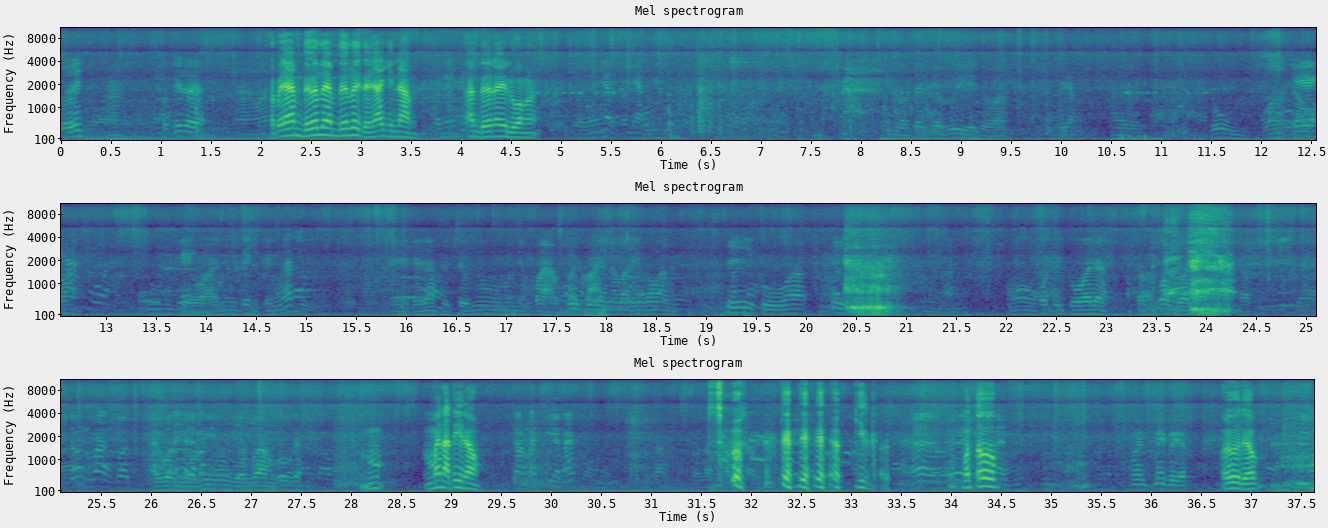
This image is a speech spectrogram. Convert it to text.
ตัวนี้ตัวนี้เลย เอาไป em đứa lên em đứa lên để nhá กินน้ำ em đứa đây luồng ạ ตัวเดียวรู้ยี่ตัวตุ้มว่าเก่งเก่งว่านี่เก่งเก่งนักเอ๋จะได้ติดเชื้อนู่มันยังเปล่าไปไปนะวันนี้ก็ว่างพี่กูว่าพี่อ๋อก็ที่ตัวเลยก็วันไอ้วันเดียวนี่เดียวว่างก็แค่ mấy nãy tin không จำนักเกียรนะ tiếp tiếp tiếp กินก่อนมันเติมไม่ไม่เบื่อเออเดี๋ยว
